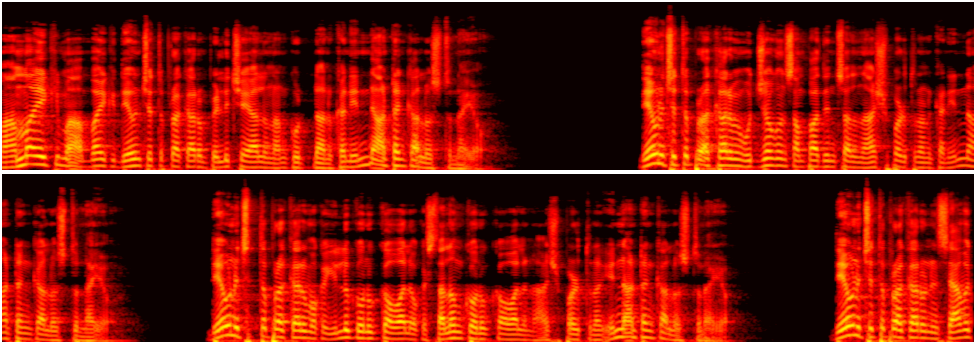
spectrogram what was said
మా అమ్మాయికి మా అబ్బాయికి దేవుని చిత్త ప్రకారం పెళ్ళి చేయాలని అనుకుంటున్నాను కానీ ఎన్ని ఆటంకాలు వస్తున్నాయో? దేవుని చిత్త ప్రకారం ఉద్యోగం సంపాదించాలని ఆశపడుతున్నాను కానీ ఎన్ని ఆటంకాలు వస్తున్నాయో. దేవుని చిత్త ప్రకారం ఒక ఇల్లు కొనుక్కోవాలి ఒక స్థలం కొనుక్కోవాలని ఆశపడుతున్నాను ఎన్ని ఆటంకాలు వస్తున్నాయో. దేవుని చిత్త ప్రకారం నేను సేవ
